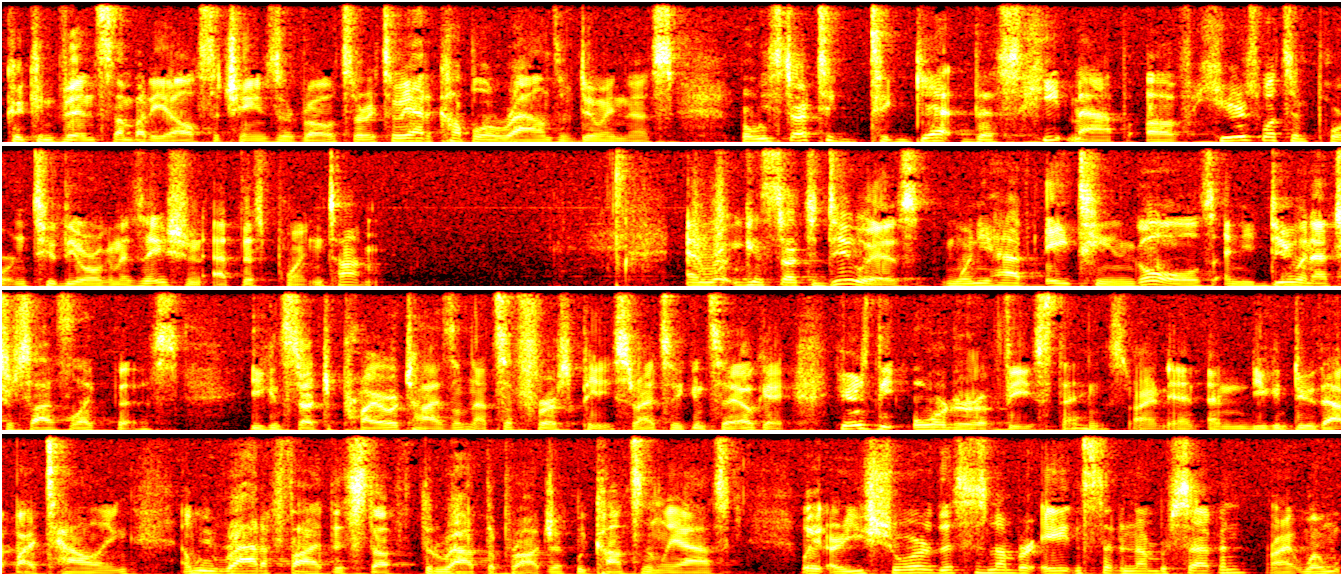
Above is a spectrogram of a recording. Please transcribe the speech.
could convince somebody else to change their votes. Right? So we had a couple of rounds of doing this. But we start to, to get this heat map of here's what's important to the organization at this point in time. And what you can start to do is when you have 18 goals and you do an exercise like this, You can start to prioritize them. That's the first piece, right? So you can say, okay, here's the order of these things, right? And, and you can do that by tallying. And we ratify this stuff throughout the project. We constantly ask, wait, are you sure this is number eight instead of number seven, right? When,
